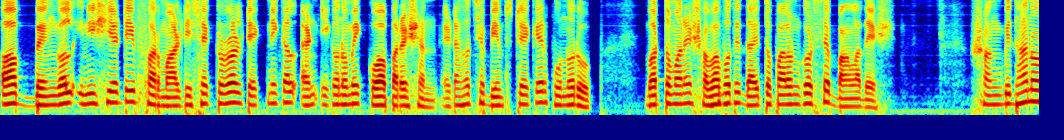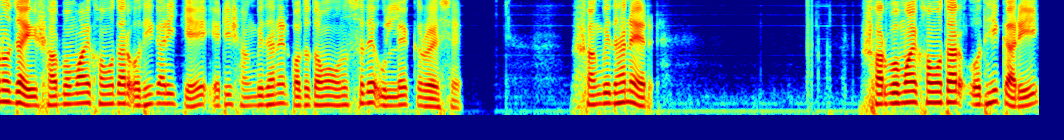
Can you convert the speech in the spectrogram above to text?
of Bengal initiative for multi sectoral technical and economic cooperation. এটা হচ্ছে বিমস্টেকের পুনরূপ। বর্তমানে সভাপতির দায়িত্ব পালন করছে বাংলাদেশ। সংবিধান অনুযায়ী সর্বময় ক্ষমতার অধিকারীকে এটি সংবিধানের কততম অনুচ্ছেদে উল্লেখ রয়েছে। সংবিধানের সর্বময় ক্ষমতার অধিকারী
